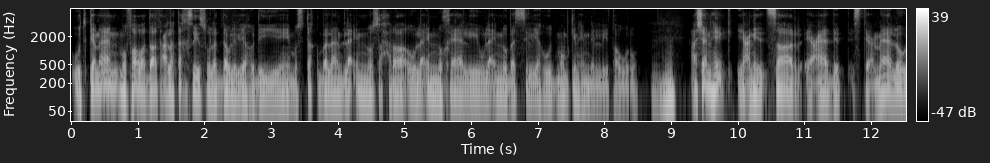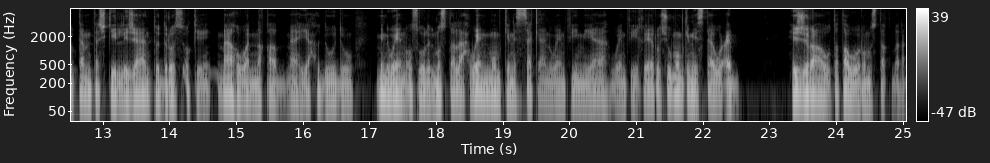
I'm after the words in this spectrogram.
وكمان مفاوضات على تخصيصه للدولة اليهودية مستقبلا لأنه صحراء ولأنه خالي ولأنه بس اليهود ممكن هن اللي يطوروا. عشان هيك يعني صار إعادة استعماله وتم تشكيل لجان تدرس أوكي ما هو النقب ما هي حدوده من وين أصول المصطلح؟ وين ممكن السكن؟ وين في مياه؟ وين في غيره؟ شو ممكن يستوعب هجرة وتطوره مستقبلا؟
